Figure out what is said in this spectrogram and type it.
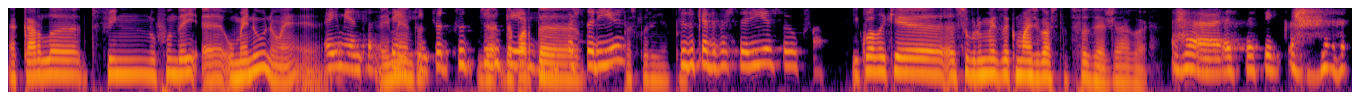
a Carla define, no fundo, aí, eh, o menu, não é? A É emenda, A sim, emenda. sim. Tudo, tudo, tudo da que é de, da- de pastelaria, pastelaria. tudo que é de pastelaria sou eu que faço. E qual é que é a sobremesa que mais gosta de fazer já agora? Ah, essa é, assim-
